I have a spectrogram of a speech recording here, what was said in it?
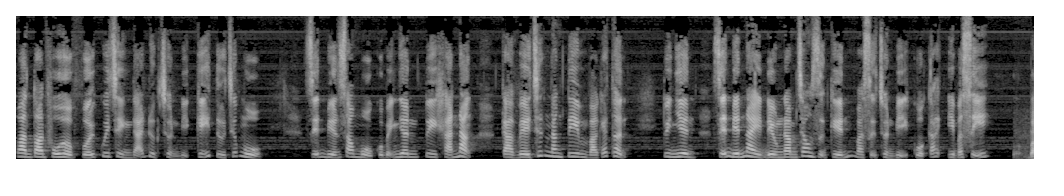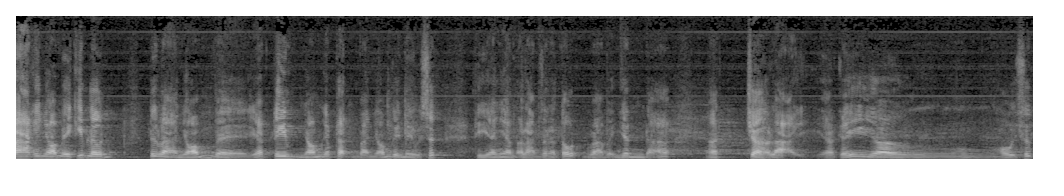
hoàn toàn phù hợp với quy trình đã được chuẩn bị kỹ từ trước mổ. Diễn biến sau mổ của bệnh nhân tuy khá nặng, cả về chức năng tim và ghép thận, Tuy nhiên, diễn biến này đều nằm trong dự kiến và sự chuẩn bị của các y bác sĩ. Ba cái nhóm ekip lớn, tức là nhóm về ghép tim, nhóm ghép thận và nhóm gây mê hồi sức thì anh em đã làm rất là tốt và bệnh nhân đã à, trở lại à, cái à, hồi sức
